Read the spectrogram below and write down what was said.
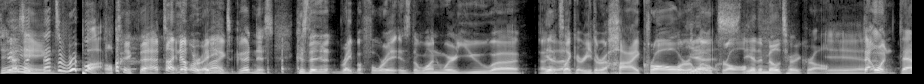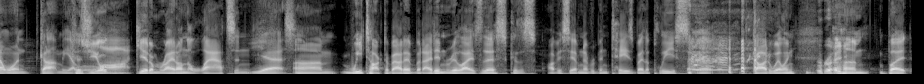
Yeah, I was like, dang. that's a ripoff. I'll take that. I know, right? My goodness. Because then right before it is the one where you, uh, uh, Yeah, it's that- like a, either a high crawl or a low crawl. Yeah, the military crawl. Yeah. That one, that one got me a Because you'll get them right on the lats. And Yes. um, we talked about it, but I didn't realize this because obviously I've never been tased by the police, uh, God willing. Right. Um, but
